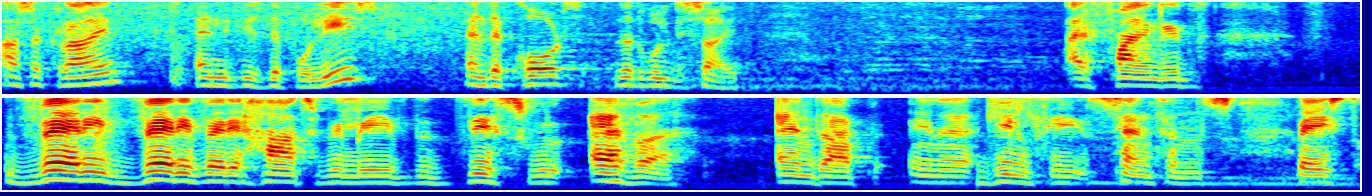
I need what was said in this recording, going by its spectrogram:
as a crime, and it is the police and the courts that will decide. I find it very, very, very hard to believe that this will ever end up in a guilty sentence based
